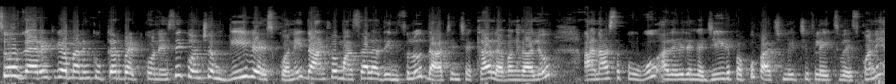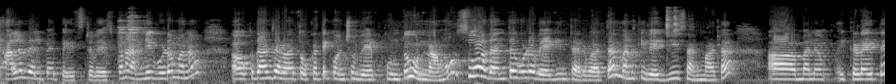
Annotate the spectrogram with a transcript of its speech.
సో డైరెక్ట్గా మనం కుక్కర్ పెట్టుకునేసి కొంచెం గీ వేసుకొని దాంట్లో మసాలా దినుసులు దాచిన చెక్క లవంగాలు అనాస పువ్వు అదేవిధంగా జీడిపప్పు పచ్చిమిర్చి ఫ్లేక్స్ వేసుకొని అల్లం వెల్లిపాయ పేస్ట్ వేసుకొని అన్ని కూడా మనం ఒకదాని తర్వాత ఒకటి కొంచెం వేపుకుంటూ ఉన్నాము. సో అదంతా కూడా వేగిన తర్వాత మనకి వెజ్జీస్ అనమాట మనం ఇక్కడైతే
